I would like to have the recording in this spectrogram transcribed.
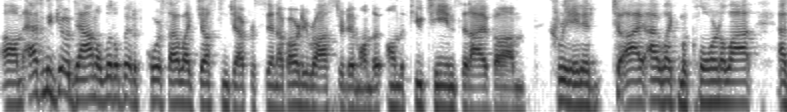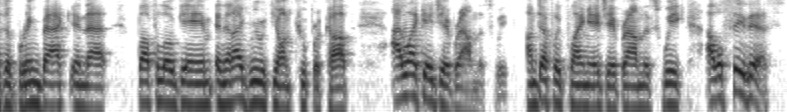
Um, as we go down a little bit, of course, I like Justin Jefferson. I've already rostered him on the on the few teams that I've um, created. To, I, I like McLaurin a lot as a bring back in that Buffalo game. And then I agree with you on Cooper Kupp. I like AJ Brown this week. I'm definitely playing AJ Brown this week. I will say this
